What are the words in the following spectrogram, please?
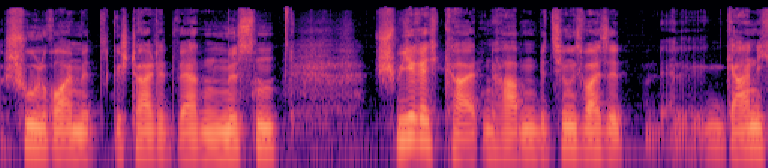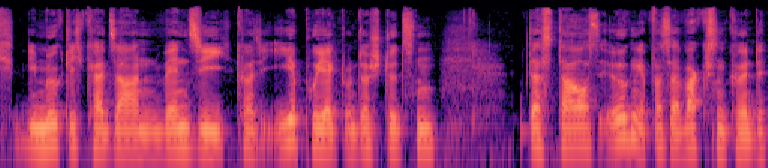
Schulräume gestaltet werden müssen, Schwierigkeiten haben, beziehungsweise gar nicht die Möglichkeit sahen, wenn sie quasi ihr Projekt unterstützen, dass daraus irgendetwas erwachsen könnte.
